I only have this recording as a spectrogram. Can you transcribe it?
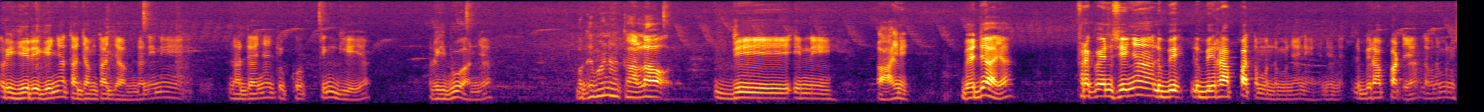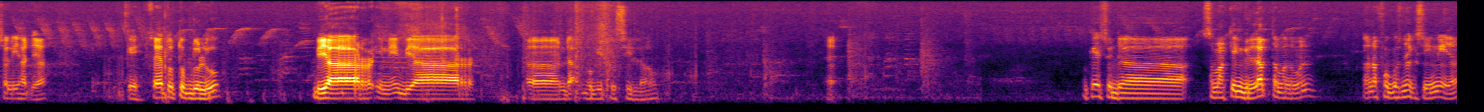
rigi-riginya tajam-tajam dan ini nadanya cukup tinggi ya. Ribuan ya. Bagaimana kalau di ini? Ah ini. Beda ya. Frekuensinya lebih lebih rapat teman-temannya ini, ini lebih rapat ya. Teman-teman bisa lihat ya. Oke saya tutup dulu. Biar ini biar tidak eh, uh, begitu silau. Ya. oke sudah semakin gelap teman-teman. Karena fokusnya ke sini ya.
